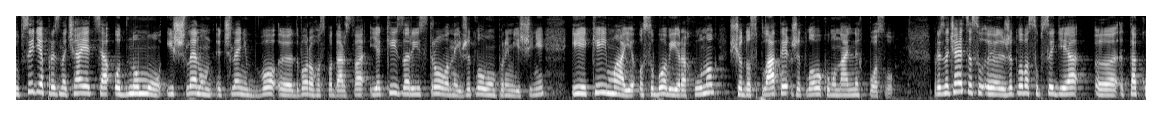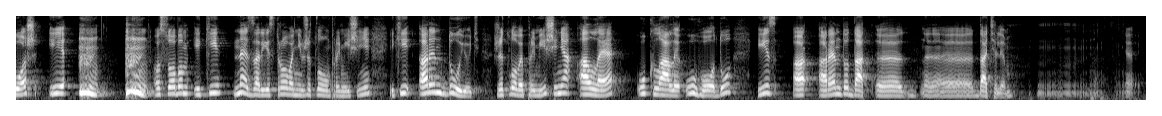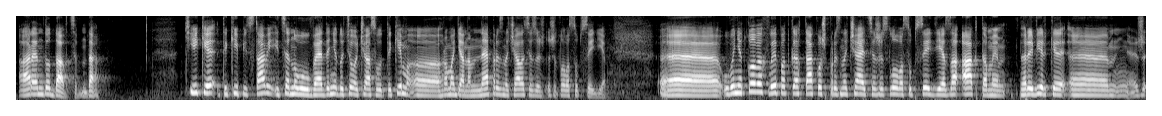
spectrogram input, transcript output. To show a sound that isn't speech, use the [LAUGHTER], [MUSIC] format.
Субсидія призначається одному із членом, членів дво- е, дворогосподарства, який зареєстрований в житловому приміщенні і який має особовий рахунок щодо сплати житлово-комунальних послуг. Призначається е, житлова субсидія е, також і [CLEARS THROAT] особам, які не зареєстровані в житловому приміщенні, які орендують житлове приміщення, але уклали угоду із орендодателем. Орендодавцем, да. Тільки такі підставі, і це нововведення. До цього часу таким е, громадянам не призначалася житлова субсидія. Е, у виняткових випадках також призначається житлова субсидія за актами перевірки е,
